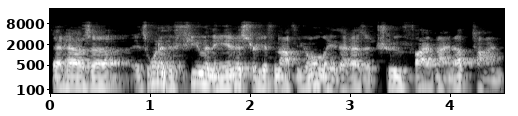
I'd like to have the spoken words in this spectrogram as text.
that has a. It's one of the few in the industry, if not the only, that has a true five nine uptime.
